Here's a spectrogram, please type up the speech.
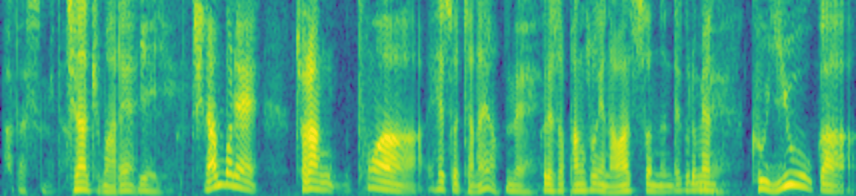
받았습니다. 지난 주말에. 예, 예. 지난번에 저랑 통화했었잖아요. 네. 그래서 방송에 나왔었는데 그러면 네, 그 이유가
